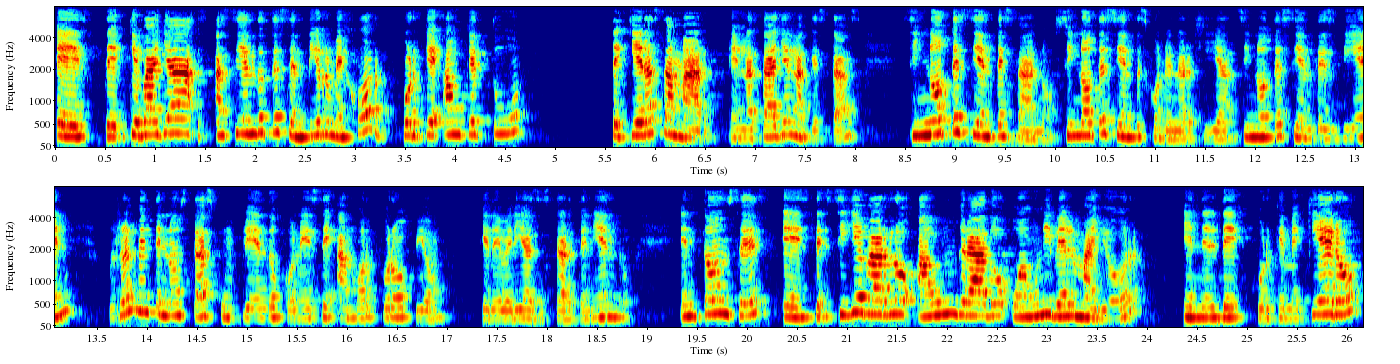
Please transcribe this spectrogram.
este, que vaya haciéndote sentir mejor, porque aunque tú te quieras amar en la talla en la que estás, si no te sientes sano, si no te sientes con energía, si no te sientes bien, pues realmente no estás cumpliendo con ese amor propio que deberías estar teniendo. Entonces, este, sí llevarlo a un grado o a un nivel mayor en el de porque me quiero,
